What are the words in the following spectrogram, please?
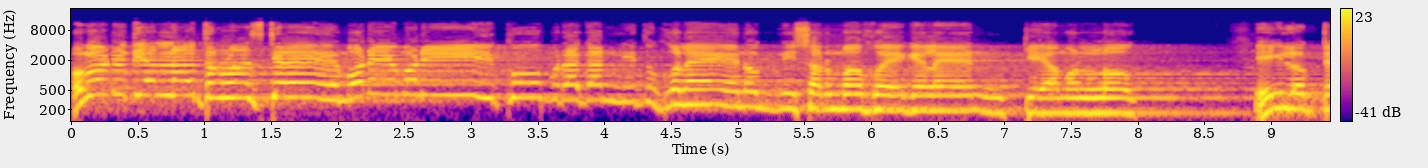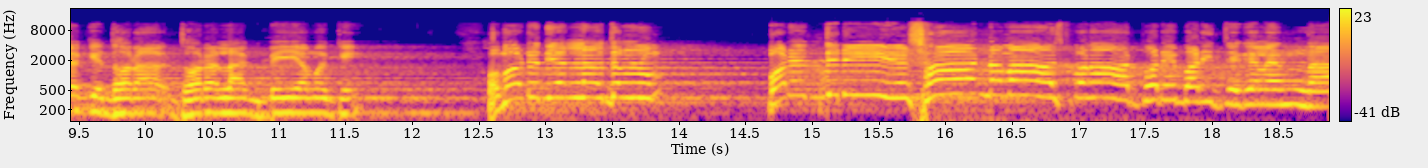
অমরদি আল্লাহ তাআলা আজকে মনে মনে খুব হলেন অগ্নি শর্মা হয়ে গেলেন। কে এমন লোক? এই লোকটাকে ধরা ধরা লাগবেই আমাকে। পরের এশার নামাজ পড়ার পরে বাড়িতে গেলেন না।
